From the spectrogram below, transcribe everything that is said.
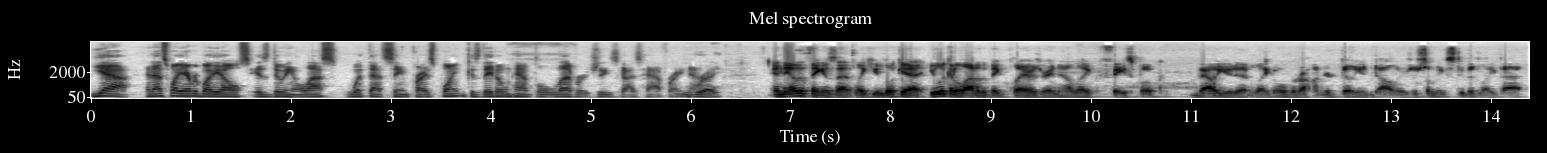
yeah, and that's why everybody else is doing less with that same price point because they don't have the leverage these guys have right now. Right. And the other thing is that like you look at you look at a lot of the big players right now, like Facebook, valued at like over a hundred billion dollars or something stupid like that,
